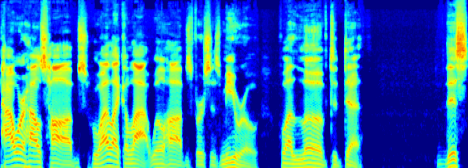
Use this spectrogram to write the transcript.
Powerhouse Hobbs, who I like a lot, Will Hobbs versus Miro, who I love to death. This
